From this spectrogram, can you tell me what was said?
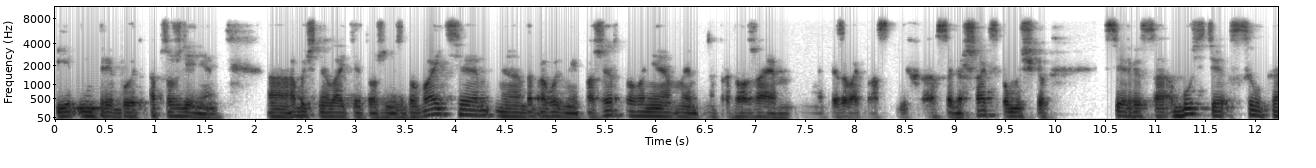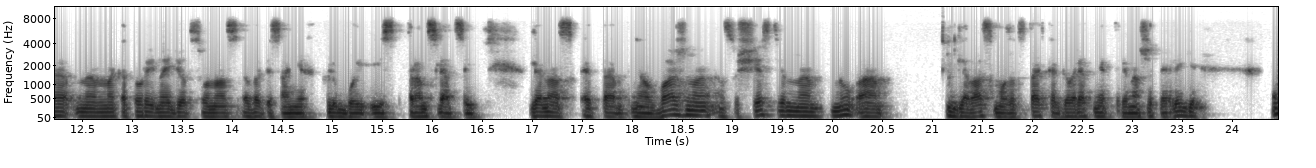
и требует обсуждения. А, обычные лайки тоже не забывайте, э, добровольные пожертвования. Мы продолжаем призывать вас их совершать с помощью сервиса Boosty, ссылка на который найдется у нас в описаниях к любой из трансляций. Для нас это важно, существенно. Ну а для вас может стать, как говорят некоторые наши коллеги, э,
